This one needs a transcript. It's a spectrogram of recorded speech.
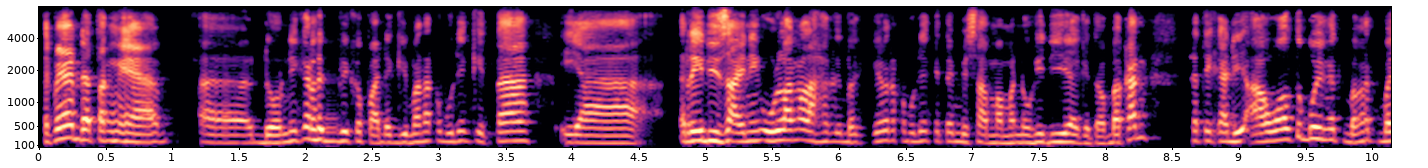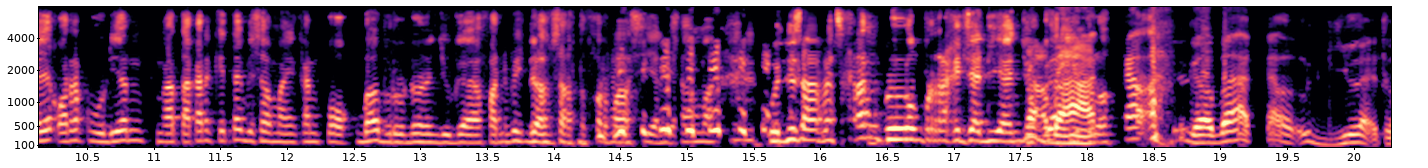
Tapi kan datangnya uh, Doni kan lebih kepada gimana kemudian kita ya redesigning ulang lah bagaimana kemudian kita bisa memenuhi dia gitu. Bahkan ketika di awal tuh gue inget banget banyak orang kemudian mengatakan kita bisa mainkan Pogba, Bruno dan juga Van Dijk dalam satu formasi yang sama. gue sampai sekarang belum pernah kejadian juga gak gitu loh. Gak bakal, lu gila itu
